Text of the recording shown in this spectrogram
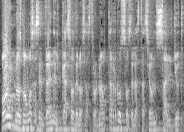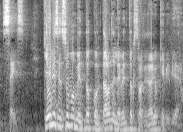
Hoy nos vamos a centrar en el caso de los astronautas rusos de la estación Salyut 6, quienes en su momento contaron el evento extraordinario que vivieron.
